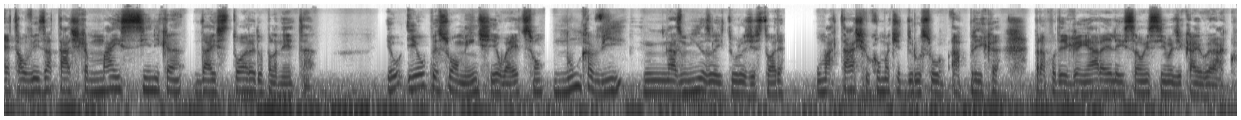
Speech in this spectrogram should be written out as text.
é talvez a tática mais cínica da história do planeta. Eu, eu pessoalmente, eu Edson, nunca vi nas minhas leituras de história uma tática como a que Drusso aplica para poder ganhar a eleição em cima de Caio Graco.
